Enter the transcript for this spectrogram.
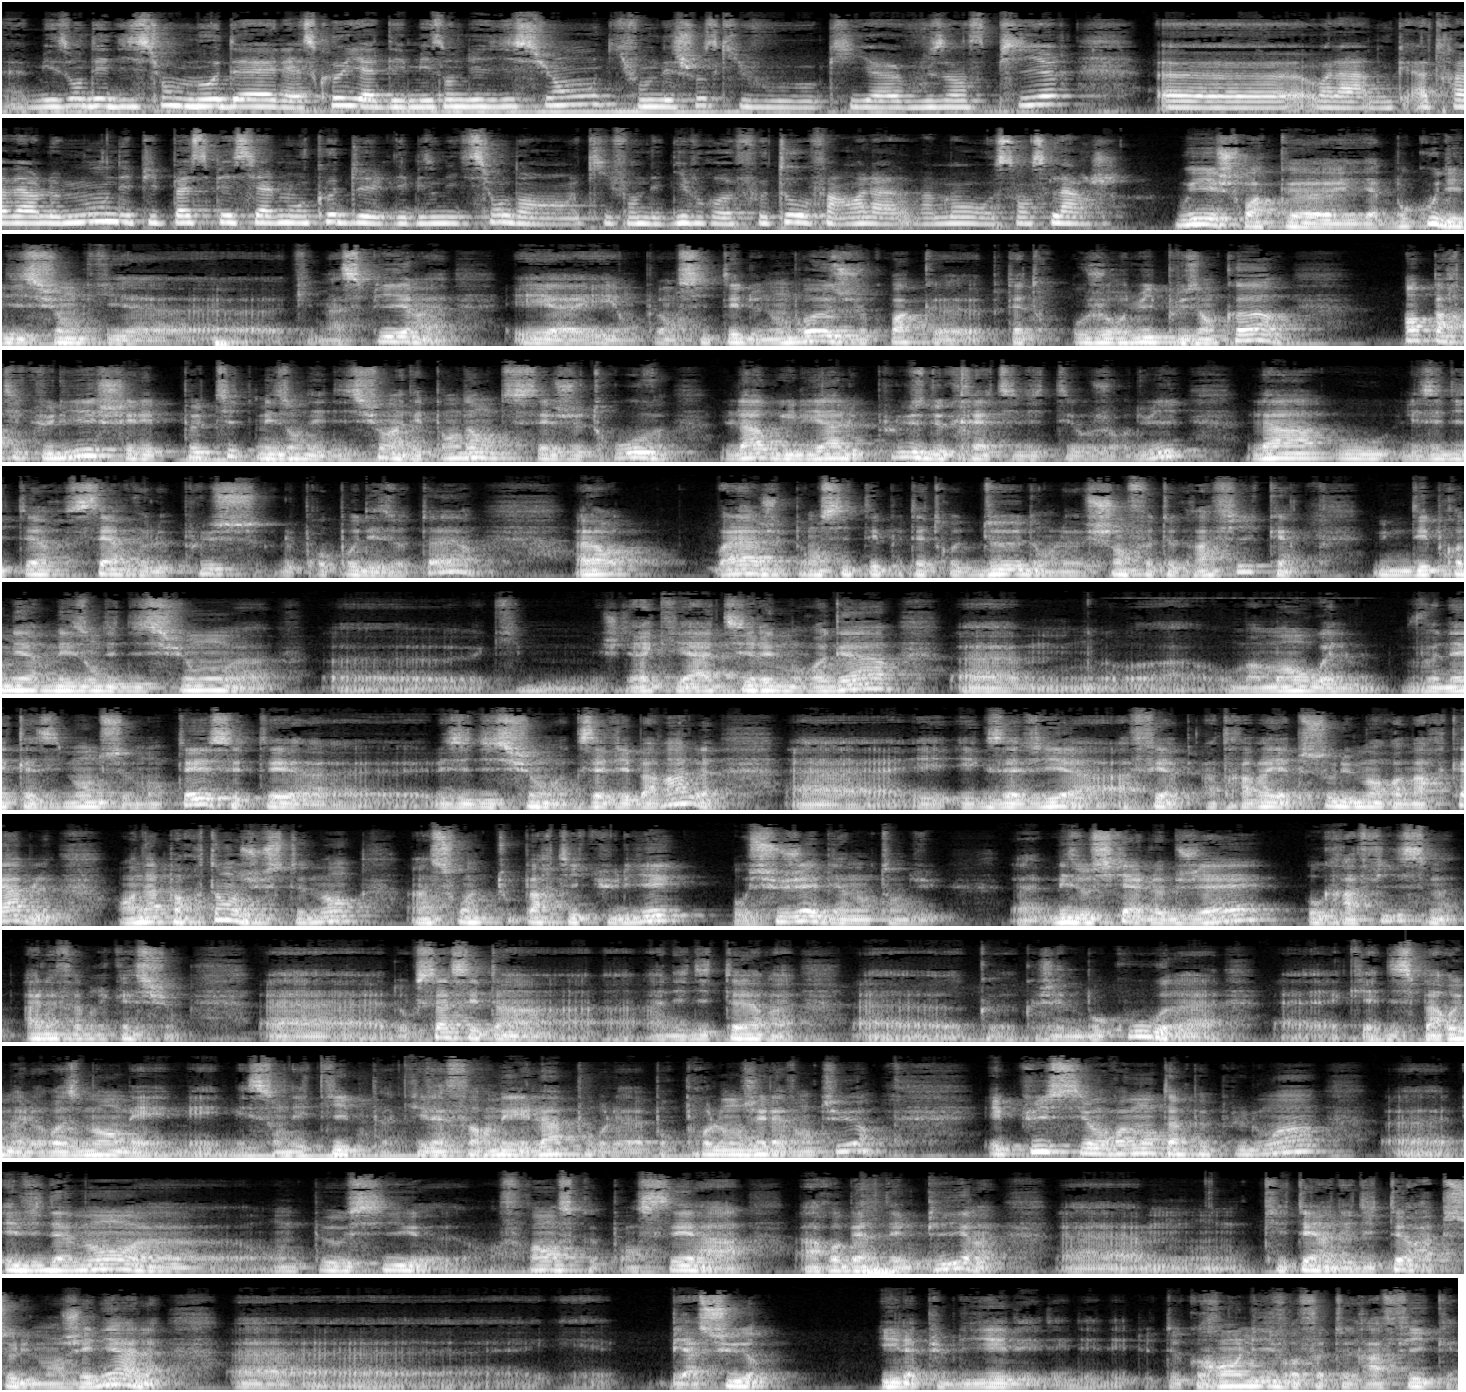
euh, maisons d'édition modèles? Est-ce qu'il y a des maisons d'édition qui font des choses qui vous qui euh, vous inspirent? Euh, Voilà, donc à travers le monde et puis pas spécialement que des maisons d'édition qui font des livres photos. Enfin voilà, vraiment au sens large. Oui, je crois qu'il y a beaucoup d'éditions qui qui m'inspirent et, et on peut en citer de nombreuses. Je crois que peut-être aujourd'hui plus encore, en particulier chez les petites maisons d'édition indépendantes. C'est, je trouve, là où il y a le plus de créativité aujourd'hui, là où les éditeurs servent le plus le propos des auteurs. Alors, voilà, je peux en citer peut-être deux dans le champ photographique. Une des premières maisons d'édition euh, euh, qui, je dirais, qui a attiré mon regard euh, au moment où elle venait quasiment de se monter, c'était les éditions Xavier Barral. Et, Xavier a, fait un travail absolument remarquable en apportant justement un soin tout particulier au sujet, bien entendu. Euh, mais aussi à l'objet, au graphisme, à la fabrication. Euh, donc ça, c'est un, un, éditeur euh, que, que j'aime beaucoup, euh, euh, qui a disparu malheureusement, mais, mais, mais son équipe qui l'a formé est là pour, le, pour prolonger l'aventure. Et puis, si on remonte un peu plus loin, évidemment, on ne peut aussi en France que penser à, à Robert Delpire, qui était un éditeur absolument génial. bien sûr, il a publié de grands livres photographiques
